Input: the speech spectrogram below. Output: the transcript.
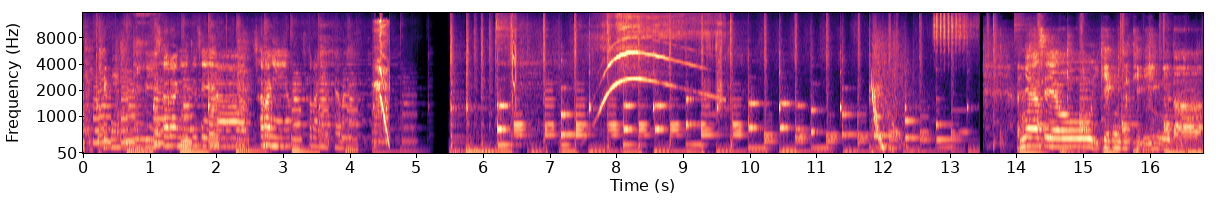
TV 사랑해주세요. 사랑해요. 사랑해 태연아. 안녕하세요. 이케공주 TV입니다.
